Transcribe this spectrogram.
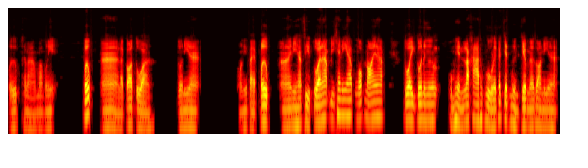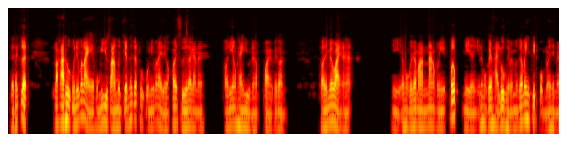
ปึ๊บฉลามวางตรงนี้ปึ๊บอ่า แล้วก็ตัวตัวนี้นะตรงนี้ไปปึ๊บอ่านี่ครับสี่ตัวนะครับมีแค่นี้ครับงบน้อยนะครับตัวอีกตัวหนึ่งผมเห็นราคาถูกๆเลยก็เจ็ดหมื่นเจมนะตอนนี้นะฮะแต่ถ้าเกิดราคาถูกกว่านี้เมื่อไหร่ผมมีอยู่สามหมื่นเจมถ้าเกิดถูกกว่านี้เมื่อไหร่เดี๋ยวค่อยซื้อแล้วกันนะตอนนี้ยังแพงอยู่นะครับปล่อยไปก่อน ตอนนี้ไม่ไหวนะฮะ นี่แล้วผมก็จะมานั่งตรงนี้ปุ๊บนี่อย่างนี้แล้วผมก็จะถ่ายรูปเห็นไหมมันก็ไม่ติดผมเลยเห็นไหม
